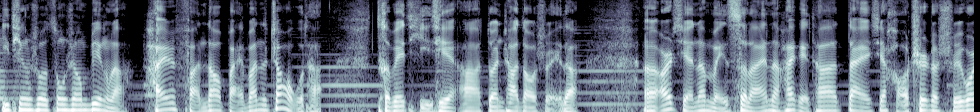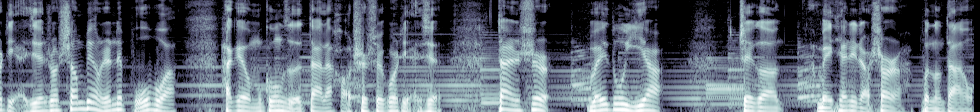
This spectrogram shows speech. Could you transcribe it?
一听说宗生病了。还反倒百般的照顾他，特别体贴啊，端茶倒水的，呃，而且呢，每次来呢，还给他带一些好吃的水果点心，说生病人得补补啊，还给我们公子带来好吃水果点心。但是唯独一样，这个每天这点事儿啊，不能耽误，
